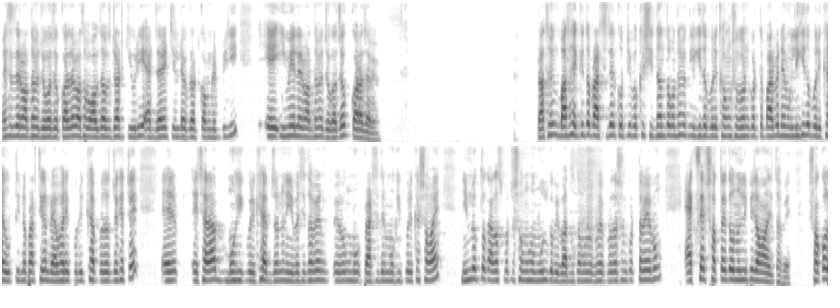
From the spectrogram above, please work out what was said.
মেসেজের মাধ্যমে যোগাযোগ করা যাবে অথবা all jobs dot query at the rate teletalk dot com dot BD এই ইমেইলের মাধ্যমে যোগাযোগ করা যাবে। প্রাথমিক বাছাইকৃত প্রার্থীদের কর্তৃপক্ষের সিদ্ধান্ত মোতাবেক লিখিত পরীক্ষা অংশগ্রহণ করতে পারবেন এবং লিখিত পরীক্ষায় উত্তীর্ণ প্রার্থীগণ ব্যবহারিক পরীক্ষা প্রযোজ্য ক্ষেত্রে এছাড়া মৌখিক পরীক্ষার জন্য নির্বাচিত হবেন এবং প্রার্থীদের মৌখিক পরীক্ষার সময় নিম্নোক্ত কাগজপত্র সমূহ মূল কপি বাধ্যতামূলকভাবে প্রদর্শন করতে হবে এবং এক সেট সত্যায়িত অনুলিপি জমা দিতে হবে। সকল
